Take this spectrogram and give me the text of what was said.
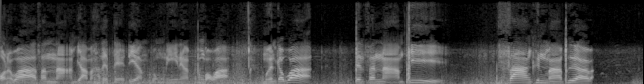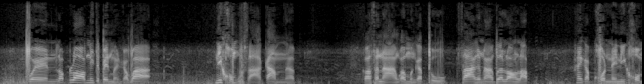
บอกนะว่าสนามยามาฮ่าสเตเดียมตรงนี้นะครับ ต้องบอกว่าเหมือนกับว่าเป็นสนามที่สร้างขึ้นมาเพื่อเวนรอบๆนี่จะเป็นเหมือนกับว่า นิคมอุตสาหกรรมนะครับ ก็สนามก็เหมือนกับถูกสร้างขึ้นมาเพื่อรองรับให้กับคนในนิคม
